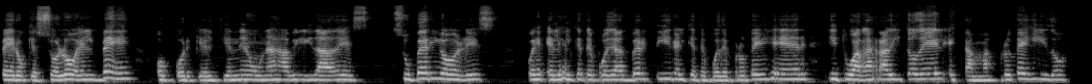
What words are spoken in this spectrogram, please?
pero que solo él ve o porque él tiene unas habilidades superiores, pues él es el que te puede advertir, el que te puede proteger y tú agarradito de él estás más protegido.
